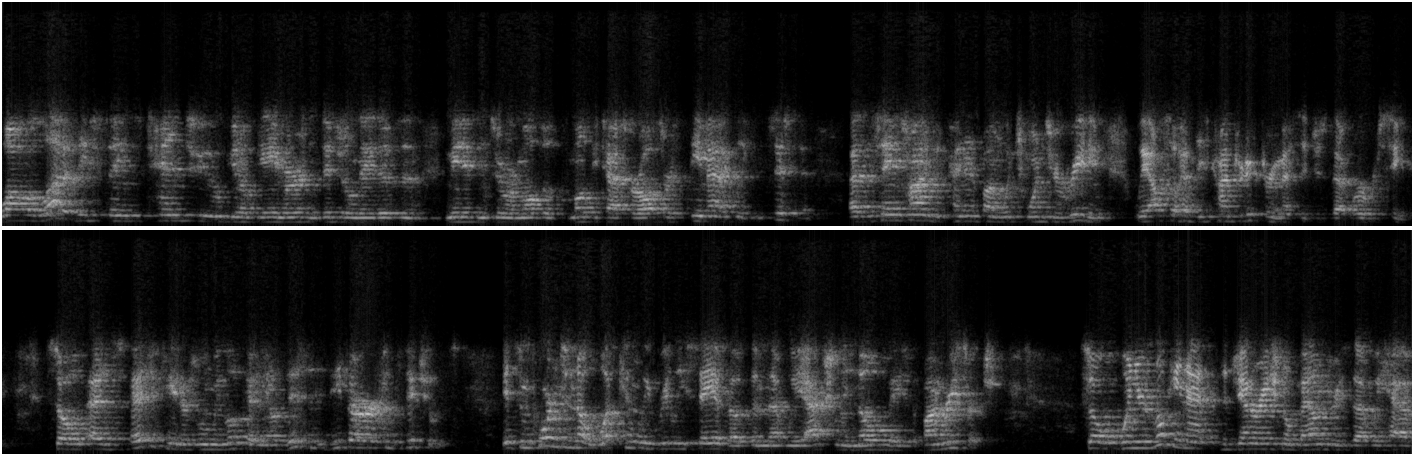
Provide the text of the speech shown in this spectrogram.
while a lot of these things tend to, you know, gamers and digital natives and media consumer, multi, multitasker, all sort of thematically consistent, At the same time, depending upon which ones you're reading, we also have these contradictory messages that we're receiving. So as educators, when we look at, you know, this is, these are our constituents. It's important to know what can we really say about them that we actually know based upon research. So when you're looking at the generational boundaries that we have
